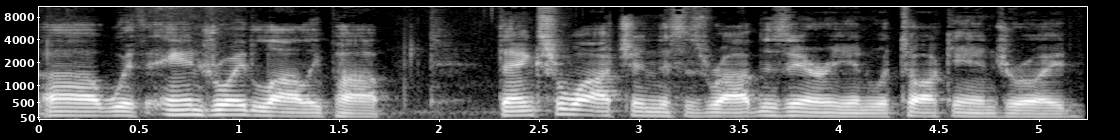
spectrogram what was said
uh, with Android Lollipop. Thanks for watching. This is Rob Nazarian with Talk Android.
